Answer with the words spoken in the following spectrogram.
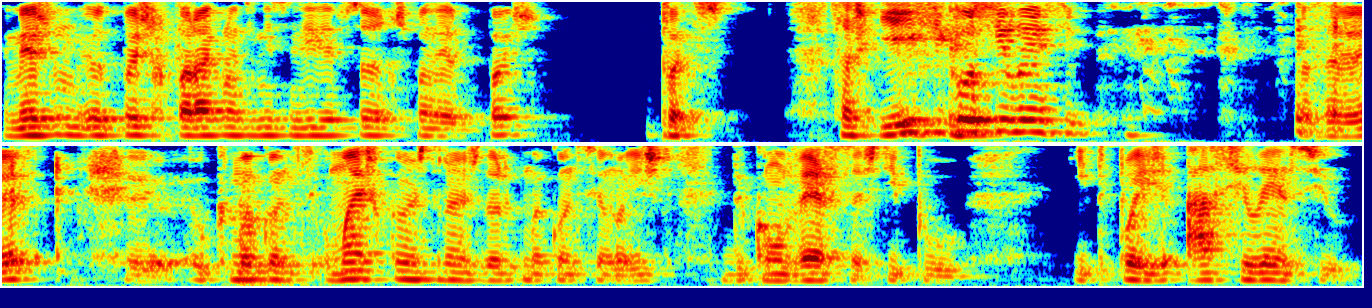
mesmo eu depois reparar que não tinha sentido a pessoa responder depois. Pois. Sabes, E aí ficou o silêncio. Estás a ver? O, que me aconteceu, o mais constrangedor que me aconteceu Pois. nisto, de conversas, tipo, e depois há silêncio,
